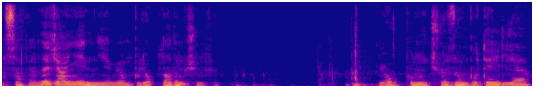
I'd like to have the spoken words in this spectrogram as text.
Bu sefer de can yenileyemiyorum. Blokladım çünkü. Yok bunun çözüm bu değil ya.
